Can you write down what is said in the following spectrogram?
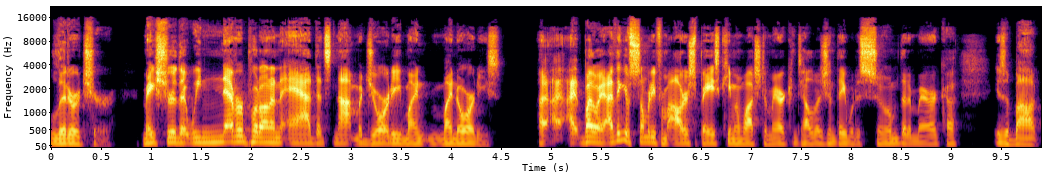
literature. Make sure that we never put on an ad that's not majority min- minorities. I, I, by the way, I think if somebody from outer space came and watched American television, they would assume that America is about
